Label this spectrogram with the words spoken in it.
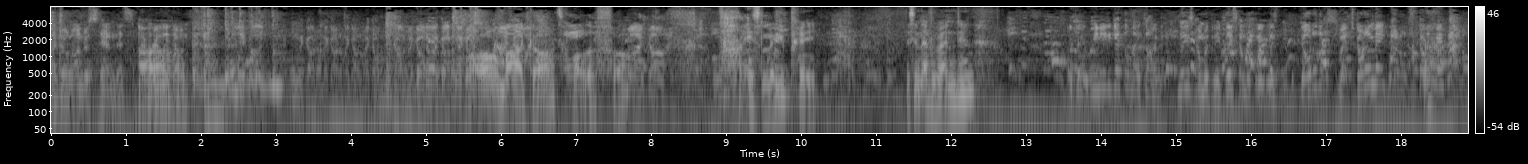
I don't understand this. I really Oh, don't. okay. Oh my god. Oh my god. Oh my god. Oh my god. Oh my god. Oh my god. Oh my god. Oh my god. Oh my god, what oh oh the fuck? Oh fuck? my god. Oh that is loopy. Is it never ending? Okay, we need to get the lights on. Please come with me. Please come with me. Please go to the switch. Go to the main panel. Just go to the main panel.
